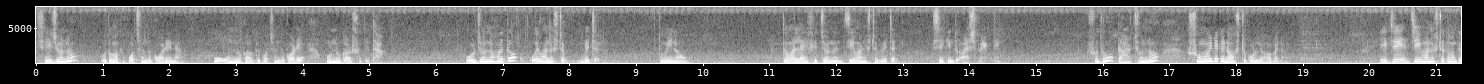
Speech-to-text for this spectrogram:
সেই জন্য ও তোমাকে পছন্দ করে না। ও অন্য কাউকে পছন্দ করে, অন্য কারোর সাথে থাক। ওর জন্য হয়তো ওই মানুষটা বেটার তুমি নও। তোমার লাইফের জন্য যে মানুষটা বেটার সে কিন্তু আসবে একদিন। শুধু তার জন্য সময়টাকে নষ্ট করলে হবে না। এই যে যে মানুষটা তোমাকে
